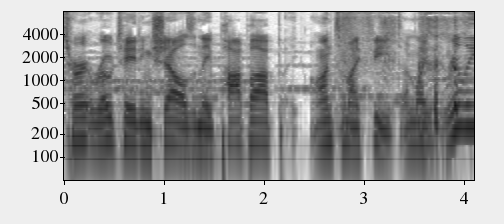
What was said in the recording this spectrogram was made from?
turn rotating shells and they pop up onto my feet. I'm like, really?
